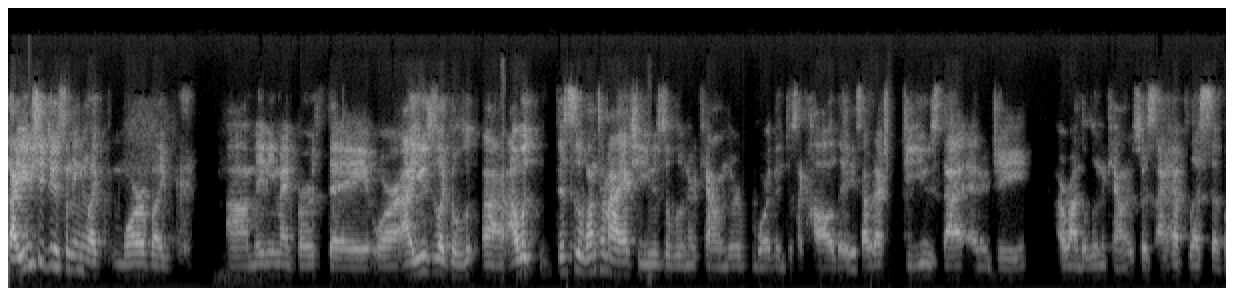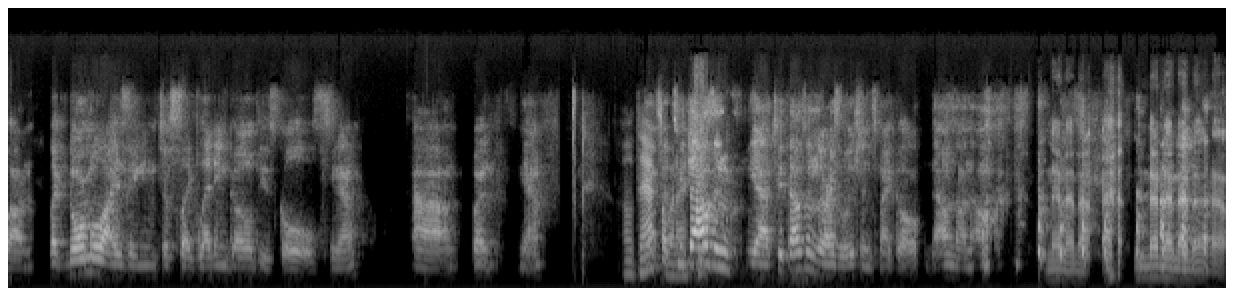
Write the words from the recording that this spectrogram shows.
So I usually do something like more of like uh, maybe my birthday or I use like the uh, I would this is the one time I actually use the lunar calendar more than just like holidays. I would actually use that energy around the lunar calendar. So it's, I have less of um like normalizing just like letting go of these goals, you know? Uh, but yeah. Oh, that's yeah, what but I 2000, yeah, 2000 resolutions, Michael. No, no, no. No, no, no. no, no, no, no, no.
